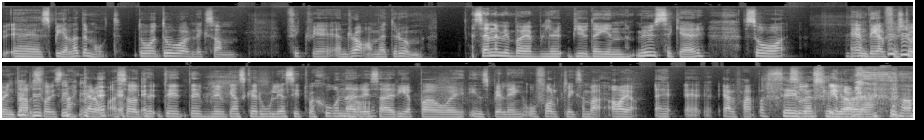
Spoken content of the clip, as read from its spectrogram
eh, spelade mot. Då, då liksom fick vi en ram, ett rum. Sen när vi började bjuda in musiker så en del förstår inte alls vad vi snackar om. Alltså, det, det, det blev ganska roliga situationer Ja. i så här repa och inspelning och folk liksom bara, ja ja, eh, eh, i alla fall. Säg Så vad jag ska göra. Ja.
